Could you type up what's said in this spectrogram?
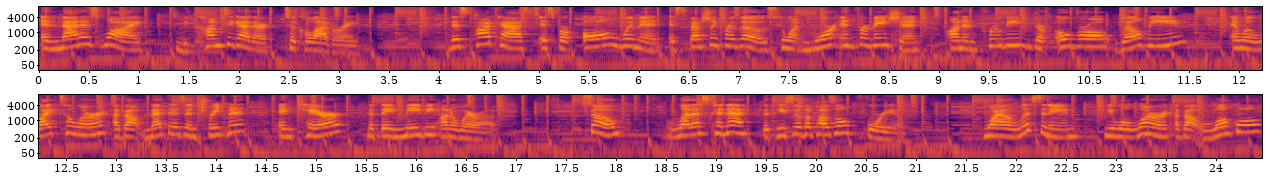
And that is why we come together to collaborate. This podcast is for all women, especially for those who want more information on improving their overall well being and would like to learn about methods and treatment and care that they may be unaware of. So, let us connect the pieces of the puzzle for you. While listening, you will learn about local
